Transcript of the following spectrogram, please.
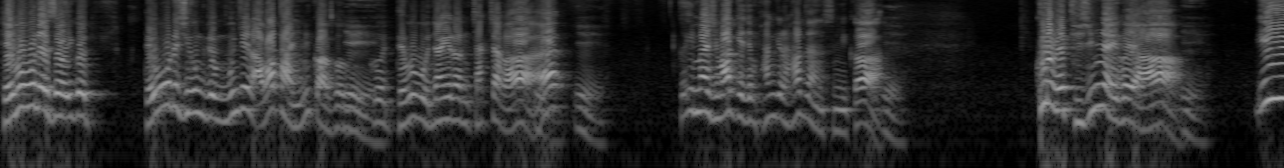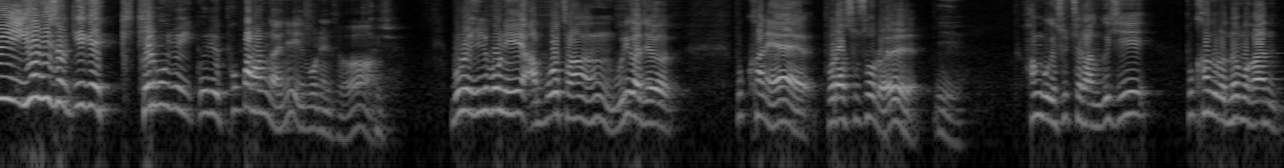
대부분에서 이거 대부분이 지금 저 문재인 아바타 아닙니까? 그, 예, 예. 그 대법원장이라는 작자가 에? 예. 그 입맛이 맞게 지금 판결을 하지 않습니까? 예. 그걸 왜 뒤집냐 이거야. 예. 이 여기서 이게 결국 그 폭발한 거 아니에요 일본에서. 그죠. 물론 일본이 안보상 우리가 저 북한의 불화수소를 예. 한국에 수출한 것이 북한으로 넘어간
